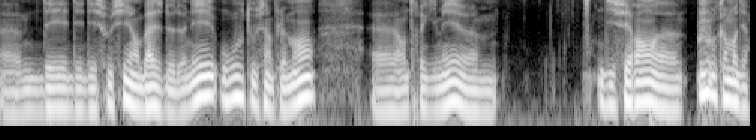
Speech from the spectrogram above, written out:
euh, des, soucis en base de données, ou tout simplement, euh, entre guillemets, différents, comment dire,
